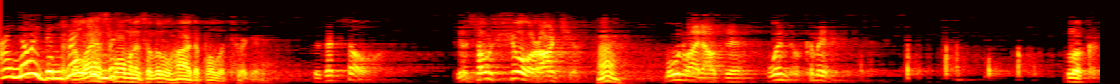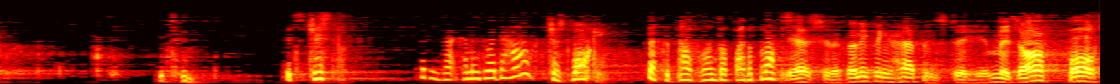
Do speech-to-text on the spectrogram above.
I know he'd been At the last but... moment, it's a little hard to pull the trigger. Is that so? You're so sure, aren't you? Huh? Moonlight out there. Window, come in. Look. it's him. It's Chester. But he's not coming toward the house. Just walking. That's the path runs up by the bluffs. Yes, and if anything happens to him, it's our fault,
